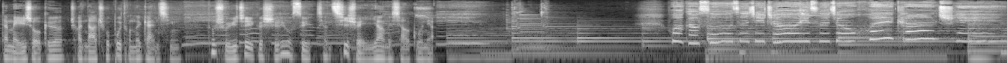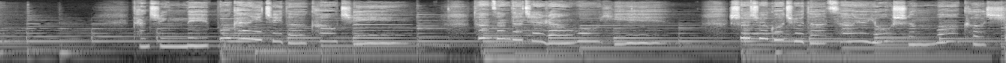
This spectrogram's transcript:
但每一首歌传达出不同的感情，都属于这个十六岁像汽水一样的小姑娘。我告诉自己，这一次就会请你不堪一击的靠近，短暂的孑然无依，失去过去的参与有什么可惜？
